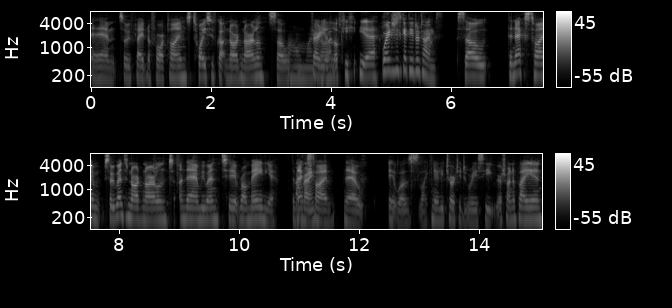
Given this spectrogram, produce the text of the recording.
Um, so we've played in it four times. Twice we've got Northern Ireland, so Oh very God. unlucky. Yeah. Where did you get the other times? So the next time, so we went to Northern Ireland and then we went to Romania the next Okay. time. Now it was like nearly 30 degrees heat we were trying to play in.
